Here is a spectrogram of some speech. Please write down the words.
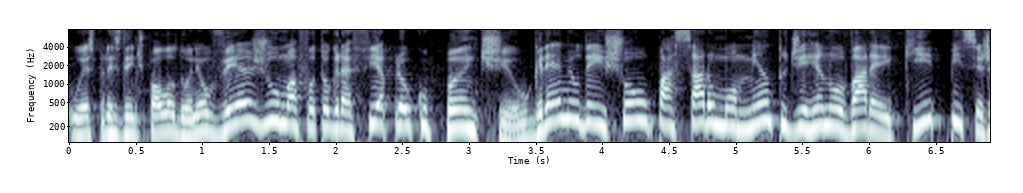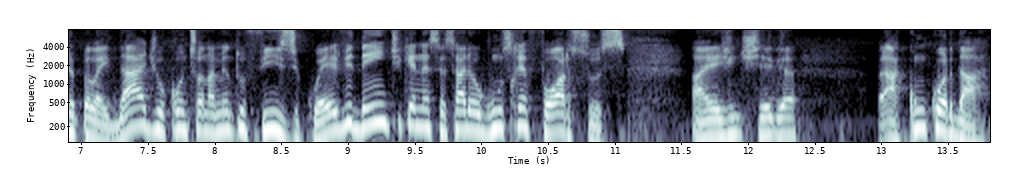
o ex-presidente Paulo Odoni, eu vejo uma fotografia preocupante. O Grêmio deixou passar o momento de renovar a equipe, seja pela idade ou condicionamento físico. É evidente que é necessário alguns reforços. Aí a gente chega a concordar.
